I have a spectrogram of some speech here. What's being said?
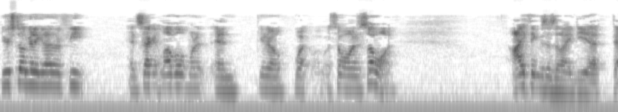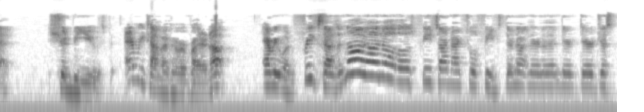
you're still going to get another feat and second level when it, and you know what so on and so on. I think this is an idea that should be used, but every time I've ever brought it up, everyone freaks out and says, no, no, no, those feats aren't actual feats. They're not. They're they're they're just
